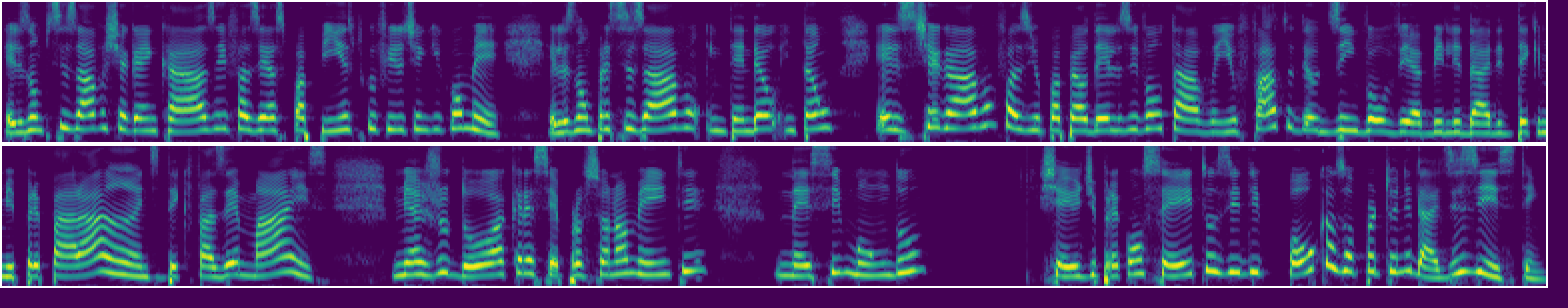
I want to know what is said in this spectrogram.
Eles não precisavam chegar em casa e fazer as papinhas porque o filho tinha que comer. Eles não precisavam, entendeu? Então, eles chegavam, faziam o papel deles e voltavam. E o fato de eu desenvolver a habilidade de ter que me preparar antes, ter que fazer mais, me ajudou a crescer profissionalmente nesse mundo cheio de preconceitos e de poucas oportunidades. Existem,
